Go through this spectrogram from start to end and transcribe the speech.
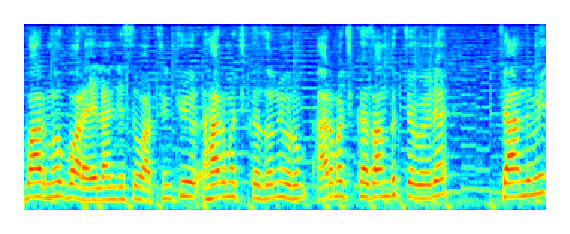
var mı? Var eğlencesi var. Çünkü her maçı kazanıyorum. Her maçı kazandıkça böyle kendimi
